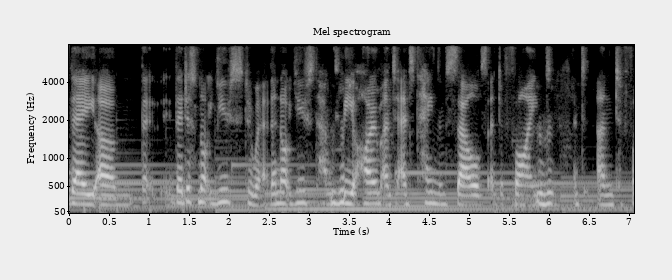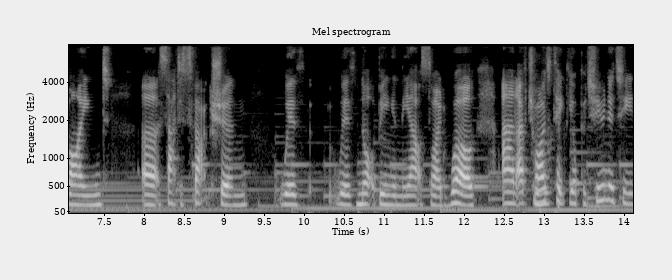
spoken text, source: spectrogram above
they um they, they're just not used to it. They're not used to having to be at home and to entertain themselves and to find and and to find uh, satisfaction with with not being in the outside world. And I've tried to take the opportunity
